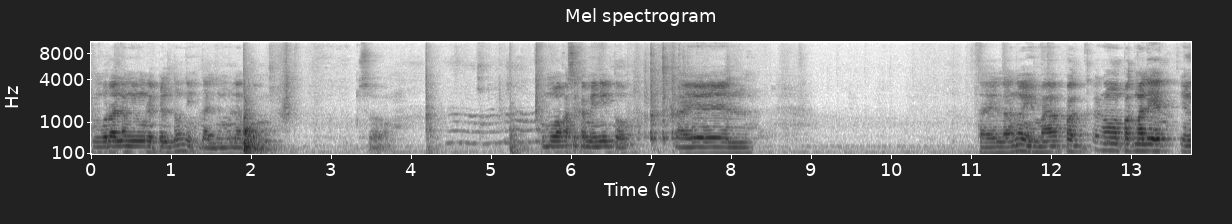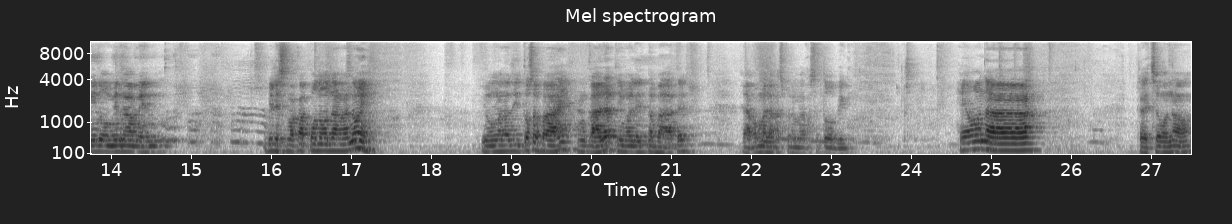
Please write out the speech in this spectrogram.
mura lang yung refill doon eh. Dahil mo lang to. So, kumuha kasi kami nito dahil dahil ano eh, ma, pag, ano, pag maliit yung inumin namin, bilis makapuno ng ano eh. Yung ano dito sa bahay, ang kalat, yung maliit na bottle. Kaya ako malakas pa naman ako sa tubig. Hey, Ona! Kahit sa Ona, oh.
